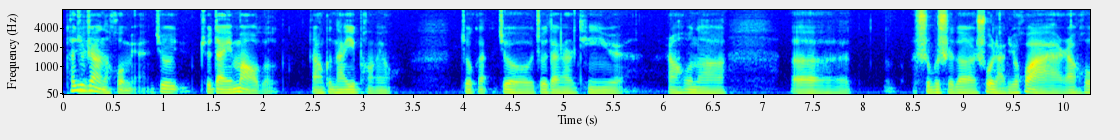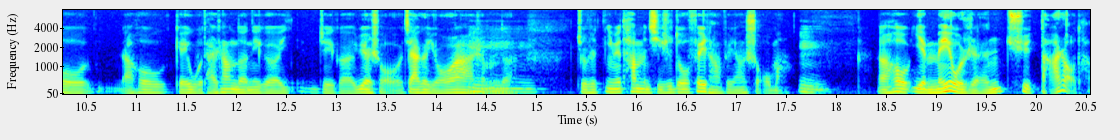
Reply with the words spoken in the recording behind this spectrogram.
他就站在后面，就就戴一帽子，然后跟他一朋友，就跟就就在那儿听音乐，然后呢，呃，时不时的说两句话呀，然后然后给舞台上的那个这个乐手加个油啊什么的，嗯。就是因为他们其实都非常非常熟嘛，嗯。然后也没有人去打扰他，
